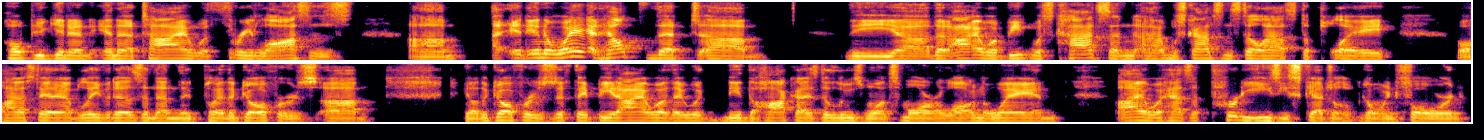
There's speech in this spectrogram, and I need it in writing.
hope you get in in a tie with three losses. Um, it, in a way, it helped that um, the uh, that Iowa beat Wisconsin. Uh, Wisconsin still has to play Ohio State, I believe it is, and then they play the Gophers. Um, you know, the Gophers, if they beat Iowa, they would need the Hawkeyes to lose once more along the way. And Iowa has a pretty easy schedule going forward,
